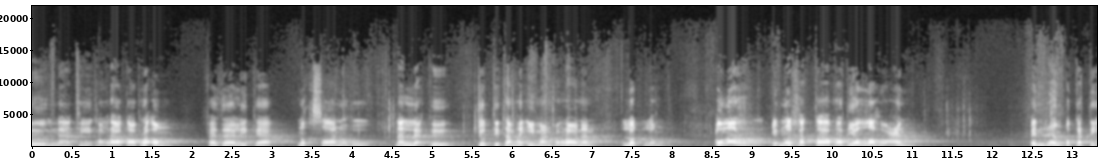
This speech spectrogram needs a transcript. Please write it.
ลืมหน้าที่ของเราต่อพระองค์ฟาซาลิกะนุกซอนุหูนั่นแหละคือจุดที่ทำให้อีมานของเรานั้น ลดลง อุมารอิบนุลขัตตาบรดิยัลลอฮุอันเป็นเรื่องปกติ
